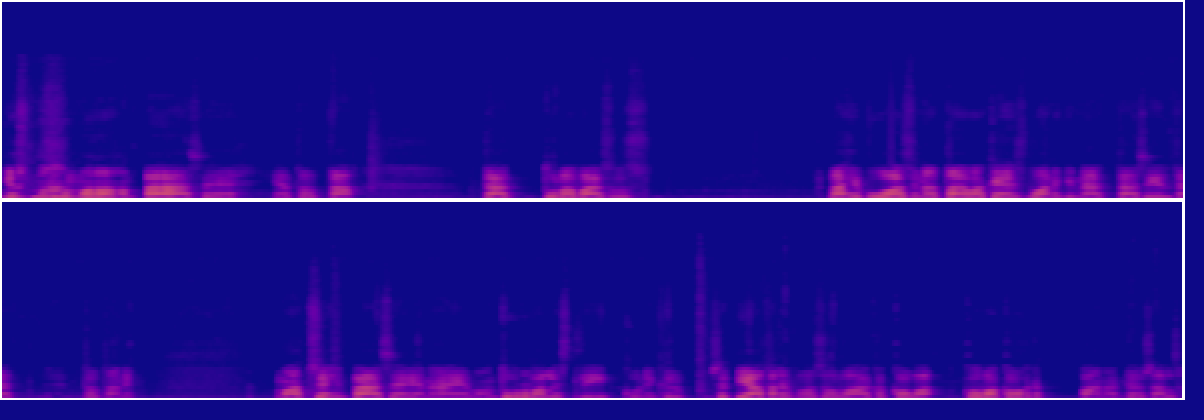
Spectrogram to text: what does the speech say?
jos ma- maahan pääsee ja tota, tämä tulevaisuus lähivuosina tai vaikka ensi vuonnakin näyttää siltä, että, että tota, niin, matseihin pääsee ja näin on turvallista liikkuu, niin kyllä se Pietari voisi olla aika kova, kova kohde painaa Dösällä.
